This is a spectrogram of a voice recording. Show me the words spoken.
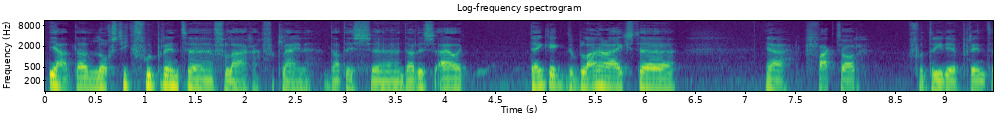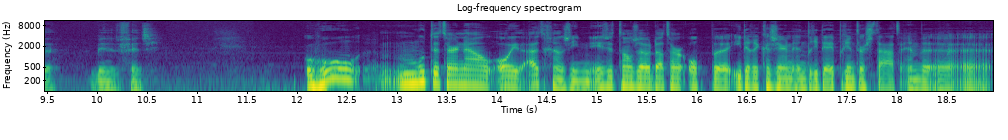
Ja, dat logistieke footprint uh, verlagen, verkleinen. Dat is, uh, dat is eigenlijk, denk ik, de belangrijkste ja, factor voor 3D-printen binnen Defensie. Hoe moet het er nou ooit uit gaan zien? Is het dan zo dat er op uh, iedere kazerne een 3D-printer staat en we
